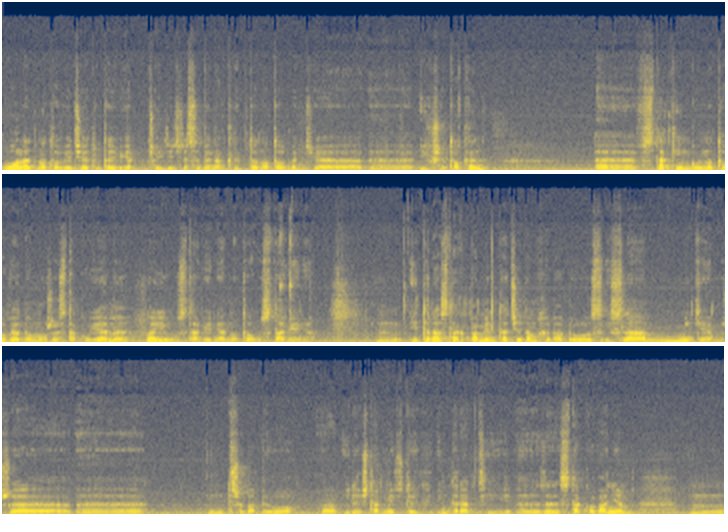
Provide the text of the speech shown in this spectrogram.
Wallet, no to wiecie, tutaj jak przejdziecie sobie na krypto, no to będzie e, ich token. E, W stackingu, no to wiadomo, że stakujemy. No i ustawienia, no to ustawienia. Mm, I teraz tak, pamiętacie, tam chyba było z islamikiem, że e, trzeba było e, ileś tam mieć tych interakcji ze stakowaniem. Mm,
